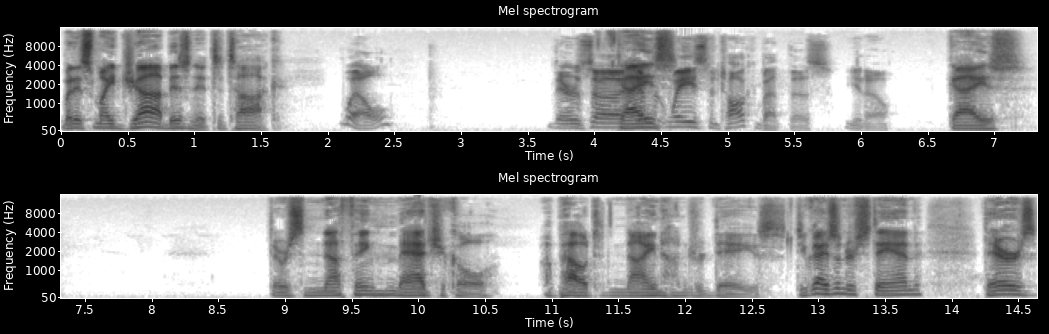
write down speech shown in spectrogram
but it's my job, isn't it, to talk? Well, there's uh, Guys- different ways to talk about this. You know. Guys, there's nothing magical about 900 days. Do you guys understand? There's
